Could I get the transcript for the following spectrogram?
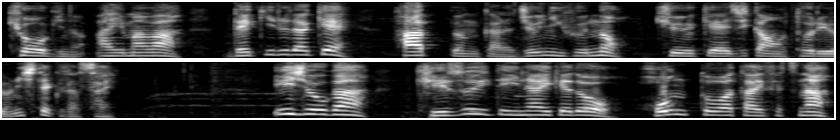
競技の合間はできるだけ8分から12分の休憩時間を取るようにしてください。以上が気づいていないけど本当は大切な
